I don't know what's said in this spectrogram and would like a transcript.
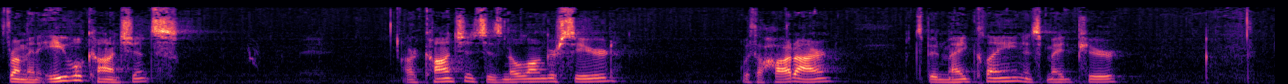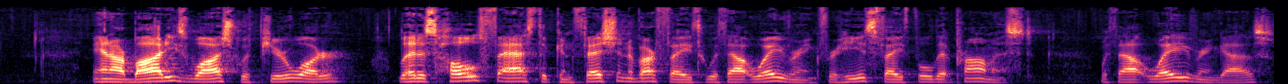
from an evil conscience our conscience is no longer seared with a hot iron. It's been made clean, it's made pure. And our bodies washed with pure water. Let us hold fast the confession of our faith without wavering, for he is faithful that promised. Without wavering, guys.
